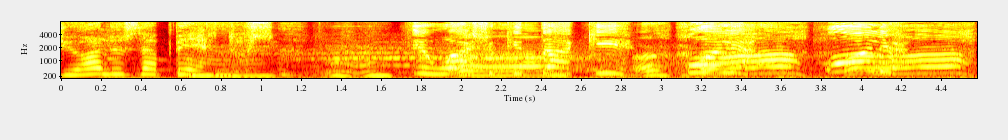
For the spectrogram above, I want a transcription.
de olhos abertos. Eu acho que tá aqui. Olha, olha.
